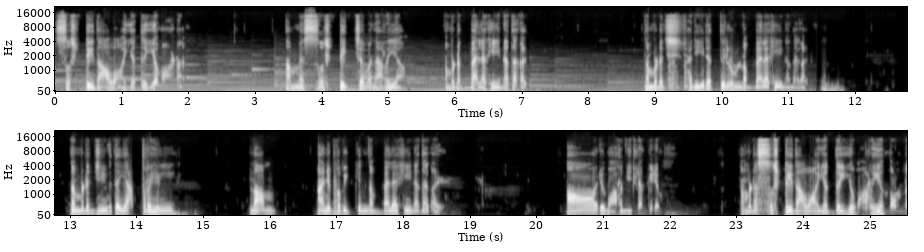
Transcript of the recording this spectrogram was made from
സൃഷ്ടിതാവായ ദൈവമാണ് നമ്മെ സൃഷ്ടിച്ചവൻ അറിയാം നമ്മുടെ ബലഹീനതകൾ. നമ്മുടെ ശരീരത്തിലുള്ള ബലഹീനതകൾ. നമ്മുടെ ജീവിതയാത്രയിൽ നാം അനുഭവിക്കുന്ന ബലഹീനതകൾ. ആരും അറിഞ്ഞില്ലെങ്കിലും നമ്മുടെ സൃഷ്ടിതാവായ ദൈവം അറിയുന്നുണ്ട്.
